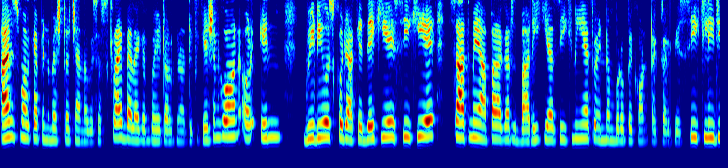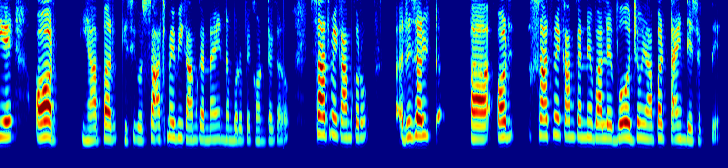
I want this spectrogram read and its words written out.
I am small cap investor channel को सब्सक्राइब बेल आइकन को हिट ऑल के नोटिफिकेशन को ऑन और इन वीडियोस को जाके देखिए, सीखिए। साथ में यहाँ पर अगर बारीकियाँ सीखनी है तो इन नंबरों पे कांटेक्ट करके सीख लीजिए और यहाँ पर किसी को साथ में भी काम करना है, इन नंबरों पे कांटेक्ट करो। साथ में काम करो। रिज़ल्ट और साथ में काम करने वाले वो जो यहाँ पर टाइम दे सकते हैं।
